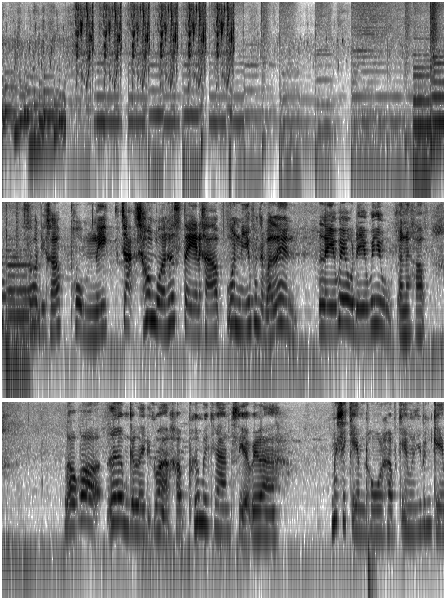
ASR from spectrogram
วัสดีครับ ผมนิกจากช่อง Water Stay นะครับ วันนี้ผมจะมาเล่น Level Devil กันนะครับ เราก็เริ่มกันเลยดีกว่าครับ เพื่อไม่เป็นการเสียเวลา ไม่ใช่เกมโทรครับ เกมนี้เป็นเกม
